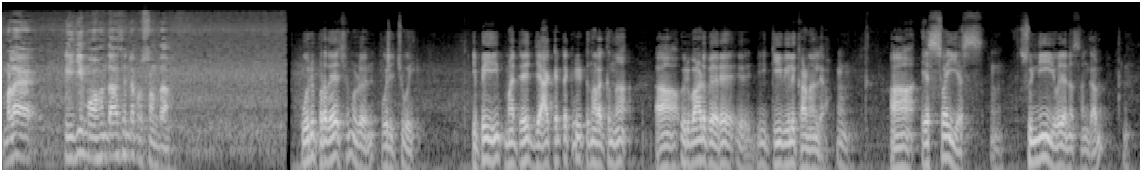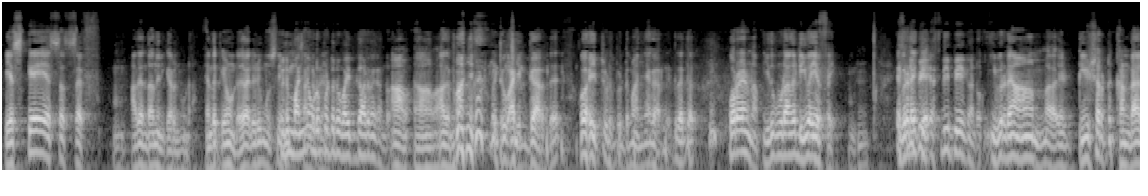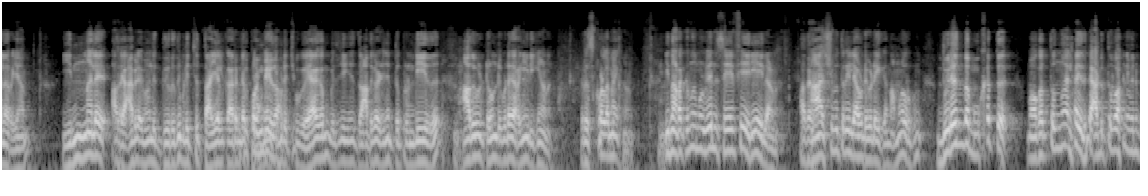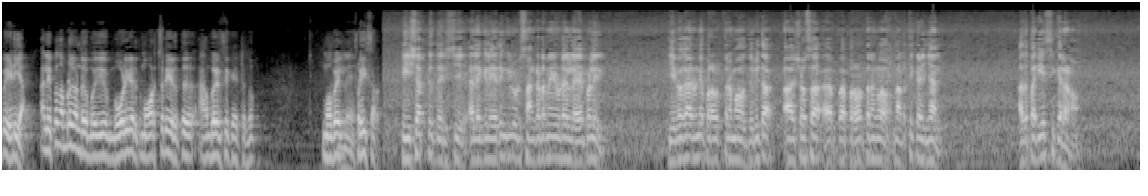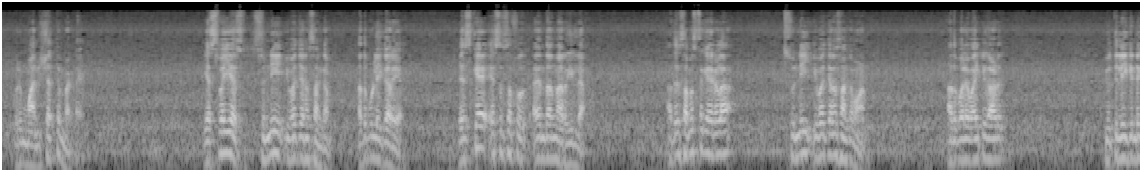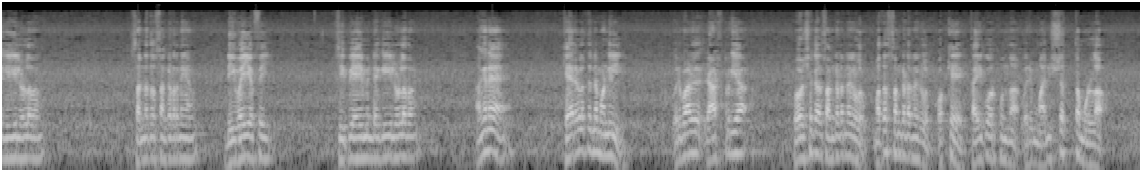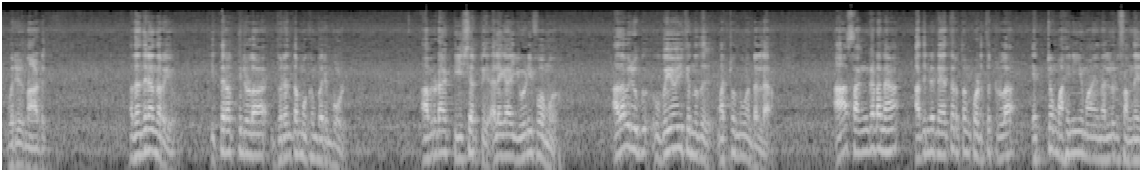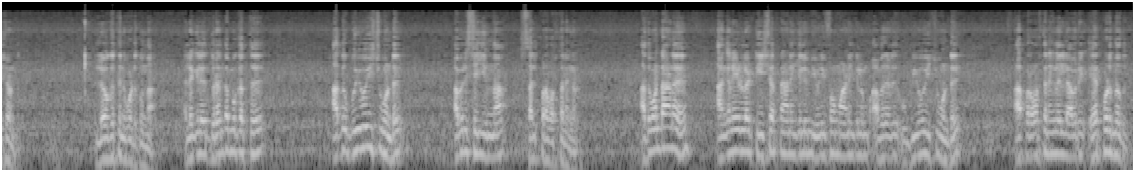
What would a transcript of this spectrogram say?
നമ്മളെ P G മോഹൻദാസിന്റെ പ്രശ്നം എന്താ? ഒരു പ്രദേശം മുഴുവൻ ഒലിച്ചുപോയി. ഇപ്പം ഈ മറ്റേ ജാക്കറ്റൊക്കെ ഇട്ട് നടക്കുന്ന ഒരുപാട് പേര് ഈ ടി വിയിൽ കാണാനല്ലോ. S Y S Sunni Yuvajana Sangham S K S S F അതെന്താണെന്ന് എനിക്ക് അറിഞ്ഞുകൂടാ എന്തൊക്കെയുണ്ട്? അതിലൊരു മുസ്ലിം മഞ്ഞ ഉടുപ്പിട്ട് ഒരു വൈറ്റ് ഗാർഡിനെ കണ്ടു. ആ അത് മഞ്ഞ ഉടുപ്പിട്ട് വൈറ്റ് ഗാർഡ് വൈറ്റ് ഉടുപ്പിട്ട് മഞ്ഞ ഗാർഡ് ഇതൊക്കെ കുറേ എണ്ണം. ഇത് കൂടാതെ ഇവരുടെ ഡി പി ഐ കണ്ടു. ഇവരുടെ ആ ടീഷർട്ട് കണ്ടാലറിയാം. ഇന്നലെ രാവിലെ മുതൽ ധൃതി പിടിച്ച് തയ്യൽക്കാരന്റെ പ്രിന്റ് ചെയ്തോ? പിടിച്ച് വേഗം അത് കഴിഞ്ഞിട്ട് പ്രിന്റ് ചെയ്ത് അത് വിട്ടുകൊണ്ട് ഇവിടെ ഇറങ്ങിയിരിക്കുകയാണ്. റിസ്ക് ഉള്ള മേഖലയാണ്. ഈ നടക്കുന്നത് മുഴുവൻ സേഫ് ഏരിയയിലാണ് ആശുപത്രിയിൽ അവിടെ ഇവിടെയൊക്കെ. നമ്മൾ ഓർക്കും ദുരന്ത മുഖത്ത് മുഖത്തൊന്നും അല്ല ഇതിൽ അടുത്ത് പോകാൻ ഇവന് പേടിയാ. അല്ല ഇപ്പൊ നമ്മൾ കണ്ടു ഈ ബോഡി എടുത്ത് മോർച്ചറി എടുത്ത് ആംബുലൻസിൽ കയറ്റുന്നു. മൊബൈൽ ഫ്രീസർ ടീഷർട്ട് ധരിച്ച് അല്ലെങ്കിൽ ഏതെങ്കിലും ഒരു സംഘടനയുടെ ലേബിളിൽ ജീവകാരുണ്യ പ്രവർത്തനമോ ദുരിത ആശ്വാസ പ്രവർത്തനങ്ങളോ നടത്തി കഴിഞ്ഞാൽ നടത്തിക്കഴിഞ്ഞാൽ അത് പരിഹസിക്കലാണോ? ഒരു മനുഷ്യത്വം വേണ്ടേ? S Y S Sunni Yuvajana Sangham. അത് പുള്ളിക്കറിയാം S K S S F എന്താണെന്ന് അറിയില്ല. അത് സമസ്ത കേരള സുന്നി യുവജന സംഘമാണ്. അതുപോലെ വൈറ്റ് കാർഡ് യൂത്ത് ലീഗിന്റെ കീഴിലുള്ളതാണ് സന്നദ്ധ സംഘടനയാണ് ഡിവൈഎഫ്ഐ സി പി ഐ എമ്മിന്റെ കീഴിലുള്ളതാണ് അങ്ങനെ കേരളത്തിന്റെ മണ്ണിൽ ഒരുപാട് രാഷ്ട്രീയ പോഷക സംഘടനകളും മതസംഘടനകളും ഒക്കെ കൈകോർക്കുന്ന ഒരു മനുഷ്യത്വമുള്ള ഒരു നാട്. അതെന്തിനാണെന്നറിയോ ഇത്തരത്തിലുള്ള ദുരന്തമുഖം വരുമ്പോൾ അവരുടെ ആ ടീഷർട്ട് അല്ലെങ്കിൽ ആ യൂണിഫോം അതവർ ഉപയോഗിക്കുന്നത് മറ്റൊന്നും കൊണ്ടല്ല ആ സംഘടന അതിന്റെ നേതൃത്വം കൊടുത്തിട്ടുള്ള ഏറ്റവും മഹനീയമായ നല്ലൊരു സന്ദേശമുണ്ട്. ലോകത്തിന് കൊടുക്കുന്ന. അല്ലെങ്കിൽ ദുരന്തമുഖത്ത് അത് ഉപയോഗിച്ചുകൊണ്ട് അവർ ചെയ്യുന്ന സൽപ്രവർത്തനങ്ങൾ. അതുകൊണ്ടാണ് അങ്ങനെയുള്ള ടീഷർട്ടാണെങ്കിലും യൂണിഫോം ആണെങ്കിലും അവർ ഉപയോഗിച്ചുകൊണ്ട് ആ പ്രവർത്തനങ്ങളിൽ അവർ ഏർപ്പെടുന്നത്.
